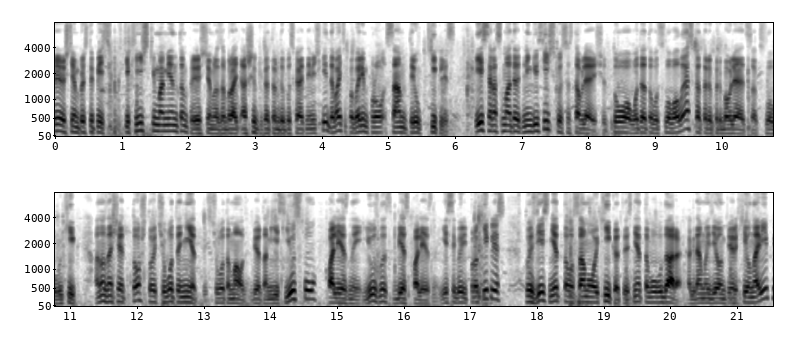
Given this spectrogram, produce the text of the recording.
Прежде чем приступить к техническим моментам, прежде чем разобрать ошибки, которые допускают новички, давайте поговорим про сам трюк киклис. Если рассматривать лингвистическую составляющую, то вот это вот слово less, которое прибавляется к слову kick, оно означает то, что чего-то нет, то есть чего-то мало. Например, там есть useful, полезный, useless, бесполезный. Если говорить про киклис, то здесь нет того самого кика, то есть нет того удара. Когда мы делаем, например, heel на vip,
